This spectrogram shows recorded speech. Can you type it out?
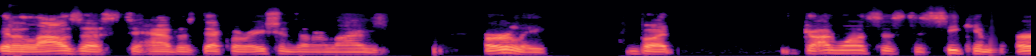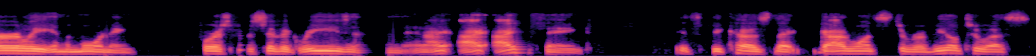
it allows us to have those declarations on our lives early, but God wants us to seek Him early in the morning for a specific reason. And I, I, I think it's because that God wants to reveal to us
